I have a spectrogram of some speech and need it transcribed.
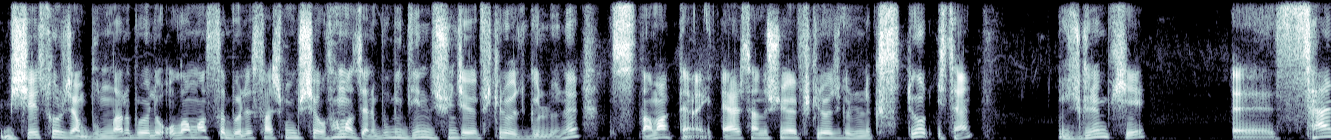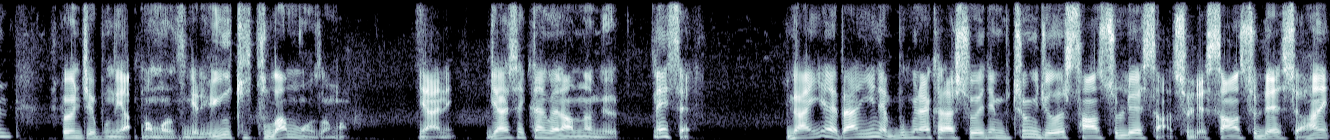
bir şey soracağım. Bunlar böyle olamazsa böyle saçma bir şey olamaz. Yani bu bir din, düşünce ve fikir özgürlüğünü kısıtlamak demek. Eğer sen düşünce ve fikir özgürlüğünü kısıtlıyor isen üzgünüm ki e, sen önce bunu yapmamalısın gerekiyor. YouTube kullanma o zaman. Yani gerçekten ben anlamıyorum. Neyse. Ben yine ben yine bugüne kadar söylediğim bütün videoları sansürleye sansürleye sansürleye sansürleye. Hani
